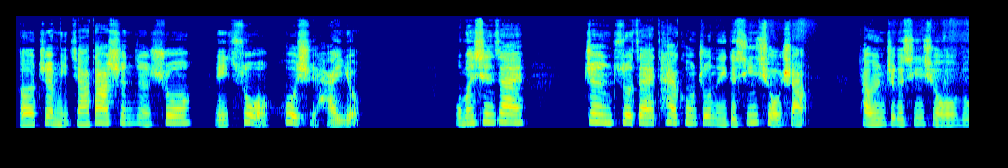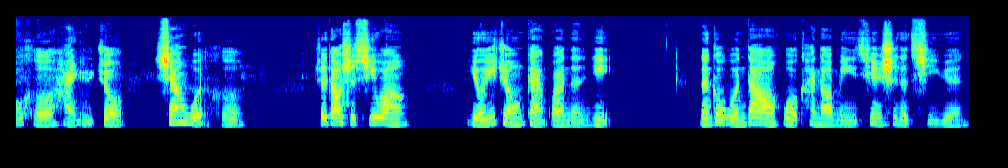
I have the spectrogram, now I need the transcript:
而这米迦大声的说：“没错，或许还有。我们现在正坐在太空中的一个星球上。”讨论这个星球如何和宇宙相吻合，这倒是希望有一种感官能力，能够闻到或看到每一件事的起源。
